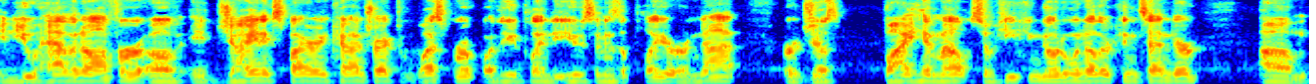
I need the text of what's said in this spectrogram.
and you have an offer of a giant expiring contract with Westbrook, whether you plan to use him as a player or not, or just buy him out so he can go to another contender. Um,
